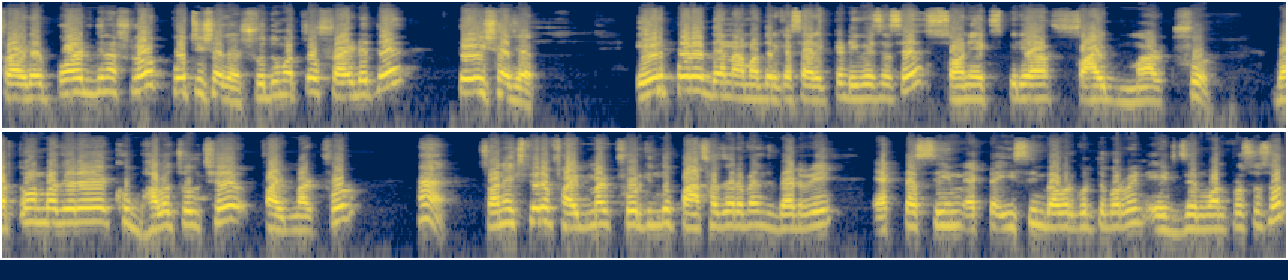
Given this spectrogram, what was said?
ফ্রাইডের পরের দিন আসলো পঁচিশ হাজার। শুধুমাত্র ফ্রাইডেতে তেইশ হাজার। এরপরে দেন আমাদের কাছে আরেকটা ডিভাইস আছে Sony Xperia five mark four বর্তমান বাজারে খুব ভালো চলছে ফাইভ মার্ক ফোর হ্যাঁ Sony Xperia five mark four কিন্তু পাঁচ হাজার এমএচ ব্যাটারি একটা সিম একটা ই সিম ব্যবহার করতে পারবেন এইট জেন ওয়ান প্রসেসর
